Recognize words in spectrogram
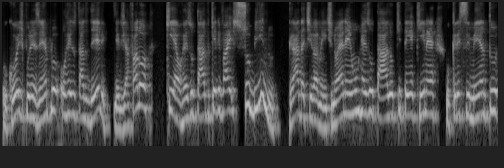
O Code, por exemplo, o resultado dele, ele já falou, que é o resultado que ele vai subindo gradativamente. Não é nenhum resultado que tem aqui, né, o crescimento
